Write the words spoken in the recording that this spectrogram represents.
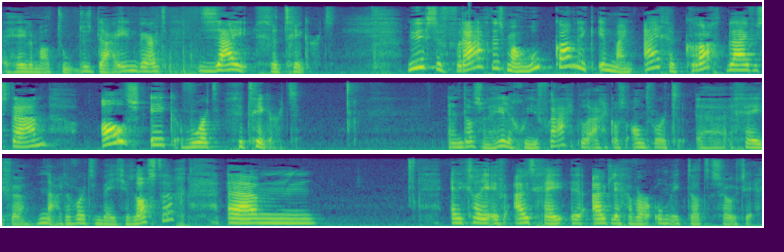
helemaal toe. Dus daarin werd zij getriggerd. Nu is de vraag dus, maar hoe kan ik in mijn eigen kracht blijven staan als ik word getriggerd? En dat is een hele goede vraag. Ik wil eigenlijk als antwoord uh, geven, nou, dat wordt een beetje lastig. Um, en ik zal je even uh, uitleggen waarom ik dat zo zeg.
